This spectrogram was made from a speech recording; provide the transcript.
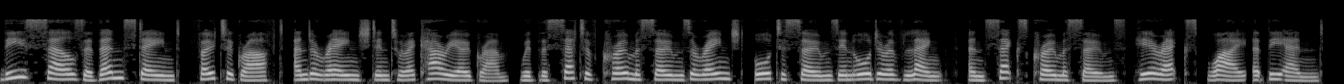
These cells are then stained, photographed, and arranged into a karyogram, with the set of chromosomes arranged, autosomes in order of length, and sex chromosomes here X, y at the end.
